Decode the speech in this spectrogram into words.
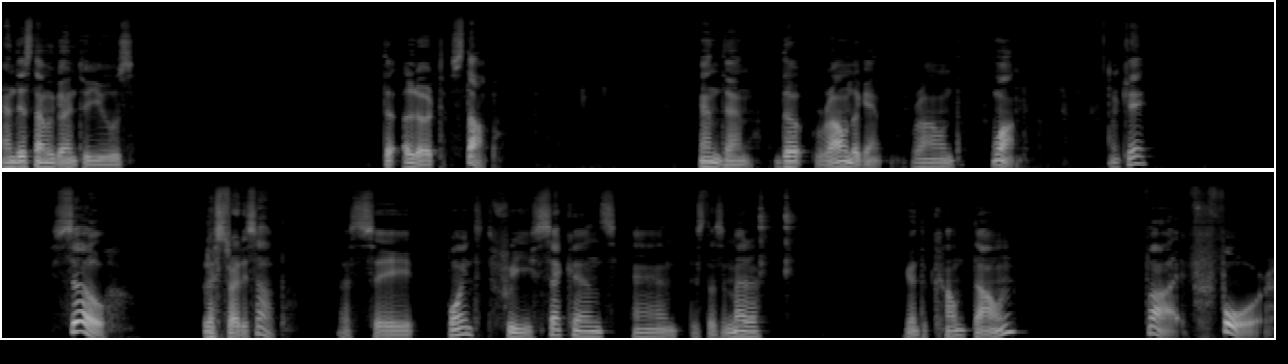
And this time we're going to use the alert stop. And then the round again, round one. Okay. So let's try this out. Let's say 0.3 seconds and this doesn't matter. We're going to count down. Five, four,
